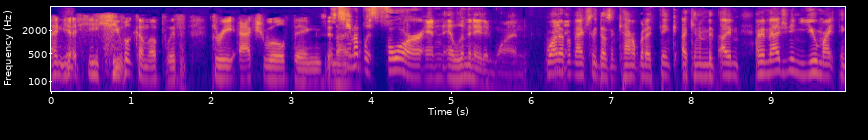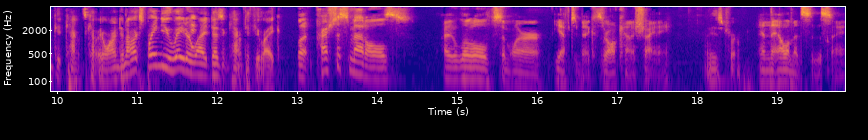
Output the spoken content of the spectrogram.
And yet he, he will come up with three actual things. And He I came up with four and eliminated one. One And of them actually doesn't count, but I think I can. I'm I'm imagining you might think it counts, Kelly Wand, and I'll explain to you later why it doesn't count if you like. Look, precious metals are a little similar, you have to admit, because they're all kind of shiny. That is true. And the elements are the same.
